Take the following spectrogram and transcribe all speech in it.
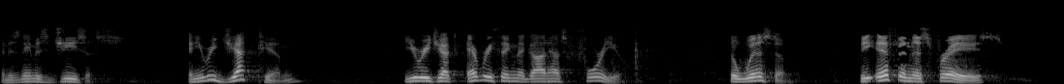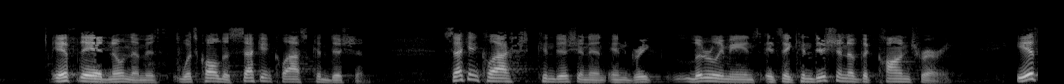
And his name is Jesus. And you reject him, you reject everything that God has for you. The wisdom. The if in this phrase, if they had known them, is what's called a second class condition. Second class condition in, in Greek literally means it's a condition of the contrary. If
